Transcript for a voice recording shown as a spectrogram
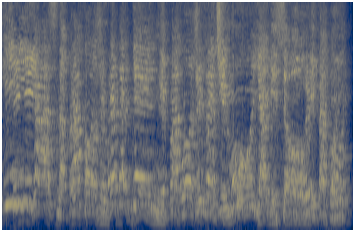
И неясно прохожим в этот день не похожий, почему я веселый такой.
